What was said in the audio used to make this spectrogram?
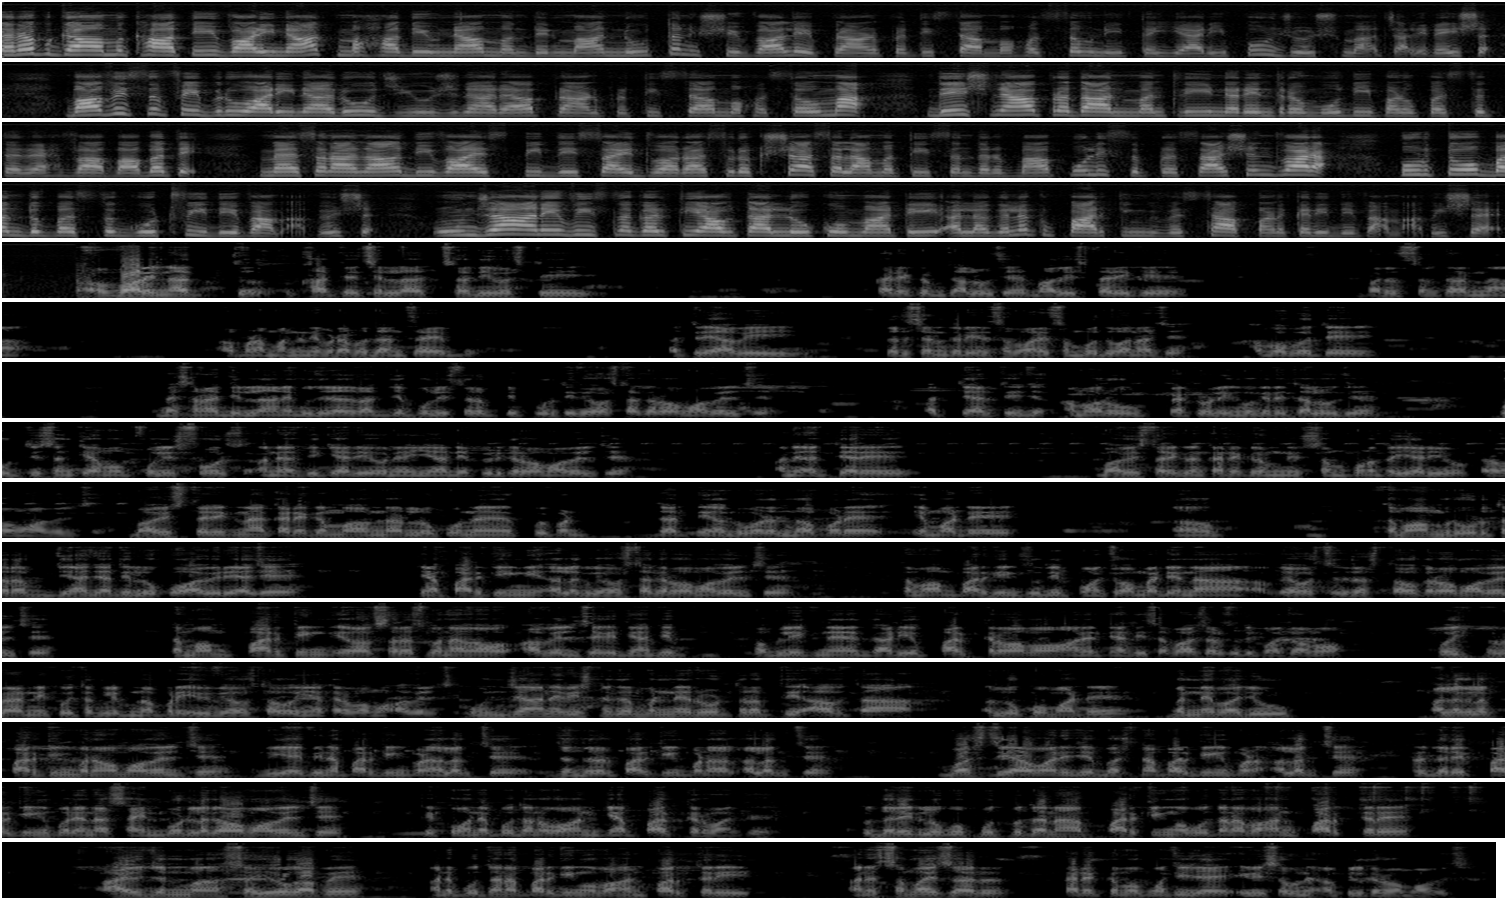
તરફ ગામ ખાતે વાળીનાથ મહાદેવના મંદિરમાં નૂતન શિવાલય પ્રાણ પ્રતિષ્ઠા મહોત્સવની તૈયારી પૂરજોશમાં ચાલી રહી છે. બાવીસ ફેબ્રુઆરીના રોજ યોજનારા પ્રાણ પ્રતિષ્ઠા મહોત્સવમાં દેશના પ્રધાનમંત્રી નરેન્દ્ર મોદી પણ ઉપસ્થિત રહેવા બાબતે મહેસાણાના ડીવાયએસપી દેસાઈ દ્વારા સુરક્ષા સલામતી સંદર્ભમાં પોલીસ પ્રશાસન દ્વારા પૂરતો બંદોબસ્ત ગોઠવી દેવામાં આવ્યો છે. ઊંઝા અને વિસનગરથી આવતા લોકો માટે અલગ અલગ પાર્કિંગ વ્યવસ્થા પણ કરી દેવામાં આવી છે. વાળીનાથ ખાતે છેલ્લા છ દિવસથી કાર્યક્રમ ચાલુ છે. બાવીસ તારીખે ભારત સરકારના આપણા માનનીય વડાપ્રધાન સાહેબ અત્રે આવી દર્શન કરીને સભાને સંબોધવાના છે. આ બાબતે મહેસાણા જિલ્લા અને ગુજરાત રાજ્ય પોલીસ તરફથી પૂરતી વ્યવસ્થા કરવામાં આવેલ છે. અત્યારથી જ અમારું પેટ્રોલિંગ વગેરે ચાલુ છે. પૂરતી સંખ્યામાં પોલીસ ફોર્સ અને અધિકારીઓને અહીંયા ડેપ્યુટ કરવામાં આવેલ છે. અને અત્યારે બાવીસ તારીખના કાર્યક્રમની સંપૂર્ણ તૈયારીઓ કરવામાં આવેલ છે. બાવીસ તારીખના કાર્યક્રમમાં આવનાર લોકોને કોઈપણ જાતની અગવડ ન પડે એ માટે તમામ રોડ તરફ જ્યાં જ્યાંથી લોકો આવી રહ્યા છે, ત્યાં પાર્કિંગની અલગ વ્યવસ્થા કરવામાં આવેલ છે. તમામ પાર્કિંગ સુધી પહોંચવા માટેના વ્યવસ્થિત રસ્તાઓ કરવામાં આવેલ છે. તમામ પાર્કિંગ એવા સરસ બનાવવામાં આવેલ છે કે જ્યાંથી પબ્લિકને ગાડીઓ પાર્ક કરવામાં અને ત્યાંથી સભાસ્થળ સુધી પહોંચવામાં કોઈ જ પ્રકારની કોઈ તકલીફ ન પડે એવી વ્યવસ્થાઓ અહીંયા કરવામાં આવેલ છે. ઊંઝા અને વિસનગર બંને રોડ તરફથી આવતા લોકો માટે બંને બાજુ અલગ અલગ પાર્કિંગ બનાવવામાં આવેલ છે. વીઆઈપીના પાર્કિંગ પણ અલગ છે. જનરલ પાર્કિંગ પણ અલગ છે. બસ જે આવવાની છે, બસના પાર્કિંગ પણ અલગ છે અને દરેક પાર્કિંગ પર એના સાઇનબોર્ડ લગાવવામાં આવેલ છે કે કોને પોતાનું વાહન ક્યાં પાર્ક કરવાનું છે. તો દરેક લોકો પોતપોતાના પાર્કિંગમાં પોતાના વાહન પાર્ક કરે, આયોજનમાં સહયોગ આપે અને પોતાના પાર્કિંગમાં વાહન પાર્ક કરી અને સમયસર કાર્યક્રમમાં પહોંચી જાય એવી સૌને અપીલ કરવામાં આવે છે.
